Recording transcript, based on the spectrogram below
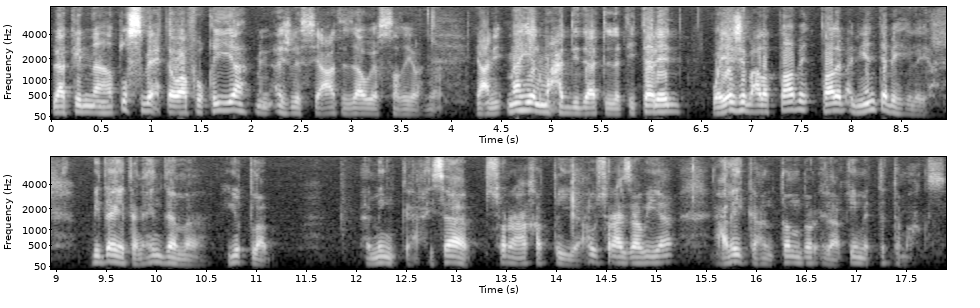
لكنها تصبح توافقية من أجل الساعات الزاوية الصغيرة. نعم. يعني ما هي المحددات التي ترد؟ ويجب على الطالب أن ينتبه إليها. بداية عندما يطلب منك حساب سرعة خطية أو سرعة زاوية عليك أن تنظر إلى قيمة تيتا ماكس.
